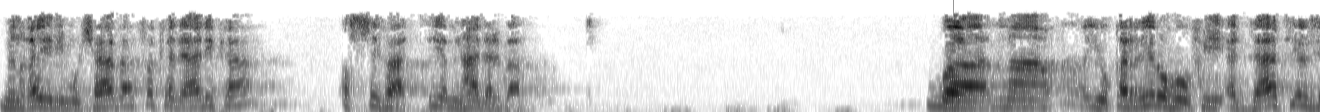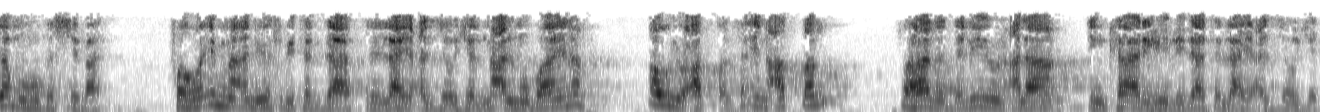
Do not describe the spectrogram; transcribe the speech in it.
من غير مشابه فكذلك الصفات هي من هذا الباب. وما يقرره في الذات يلزمه في الصفات فهو إما أن يثبت الذات لله عز وجل مع المباينة أو يعطل فإن عطل فهذا دليل على إنكاره لذات الله عز وجل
